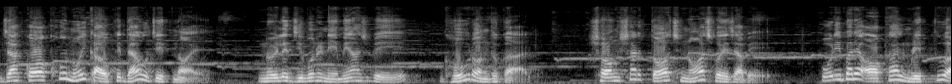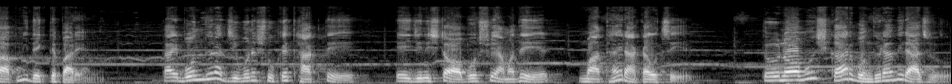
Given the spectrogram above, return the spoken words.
যা কখনোই কাউকে দেওয়া উচিত নয়। নইলে জীবনে নেমে আসবে ঘোর অন্ধকার। সংসার তছ নচ হয়ে যাবে। পরিবারে অকাল মৃত্যু আপনি দেখতে পারেন। তাই বন্ধুরা, জীবনে সুখে থাকতে এই জিনিসটা অবশ্যই আমাদের মাথায় রাখা উচিত। তো নমস্কার বন্ধুরা, আমি রাজু।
